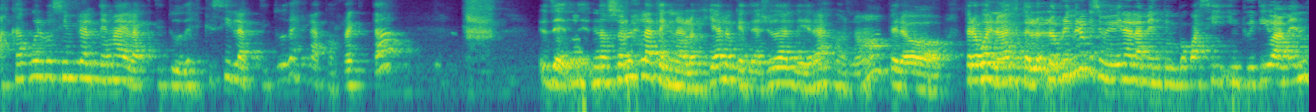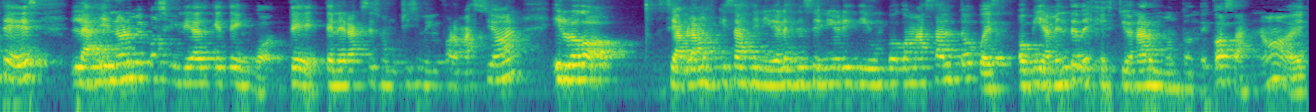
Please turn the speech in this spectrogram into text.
Acá vuelvo siempre al tema de la actitud. Es que si la actitud es la correcta, no solo es la tecnología lo que te ayuda al liderazgo, ¿no? Pero, pero bueno, esto, lo, primero que se me viene a la mente un poco así intuitivamente es la enorme posibilidad que tengo de tener acceso a muchísima información y luego, si hablamos quizás de niveles de seniority un poco más alto, pues obviamente de gestionar un montón de cosas, ¿no? Eh,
